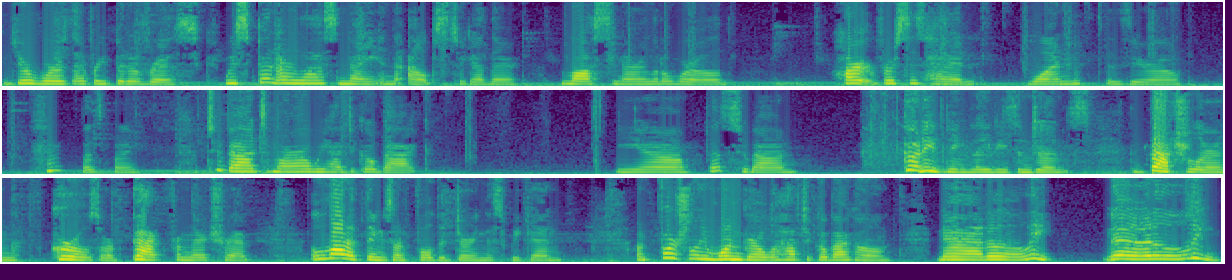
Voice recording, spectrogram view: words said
You're worth every bit of risk. We spent our last night in the Alps together, lost in our little world. Heart versus head, one to zero. That's funny. Too bad tomorrow we had to go back. Yeah, that's too bad. Good evening, ladies and gents. The Bachelor and the girls are back from their trip. A lot of things unfolded during this weekend. Unfortunately, one girl will have to go back home. Natalie! Natalie!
